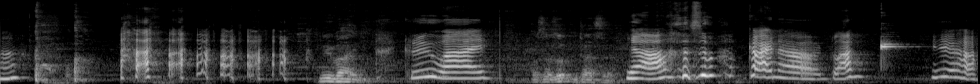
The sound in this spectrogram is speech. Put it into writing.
ฮะ Nu Wein คือวาย aus der Suppentasse. Ja, so keine Glas. Ja.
